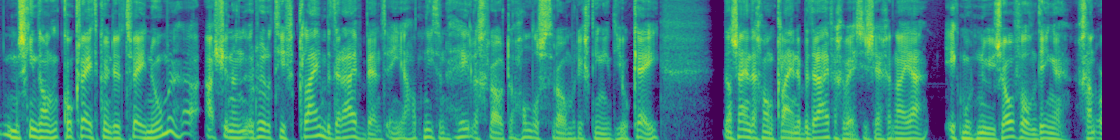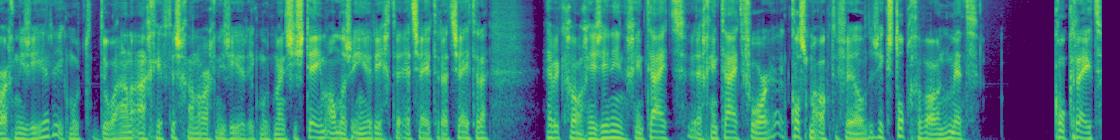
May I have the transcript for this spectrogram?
misschien dan concreet kun je er twee noemen. Als je een relatief klein bedrijf bent en je had niet een hele grote handelsstroom richting het UK, dan zijn er gewoon kleine bedrijven geweest die zeggen: Nou ja, ik moet nu zoveel dingen gaan organiseren. Ik moet douaneaangiftes gaan organiseren. Ik moet mijn systeem anders inrichten, et cetera, et cetera. Heb ik gewoon geen zin in, geen tijd, geen tijd voor. Kost me ook te veel. Dus ik stop gewoon met concreet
